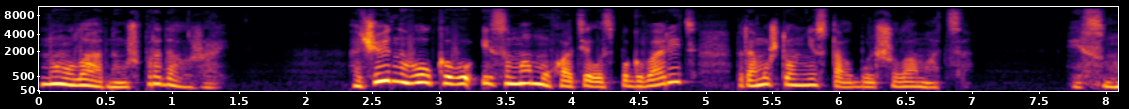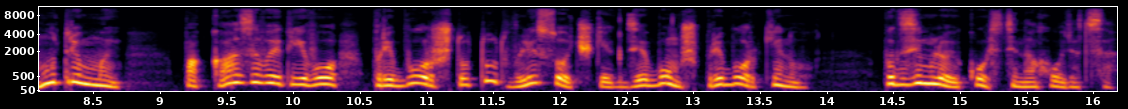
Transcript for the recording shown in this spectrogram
Ну ладно, уж продолжай. Очевидно, Волкову и самому хотелось поговорить, потому что он не стал больше ломаться. И смотрим мы, показывает его прибор, что тут в лесочке, где бомж прибор кинул, под землей кости находятся.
